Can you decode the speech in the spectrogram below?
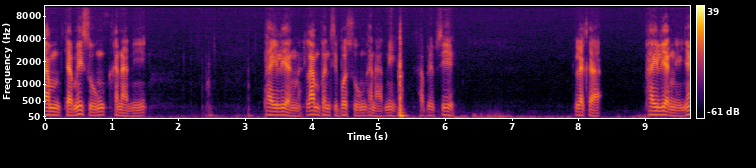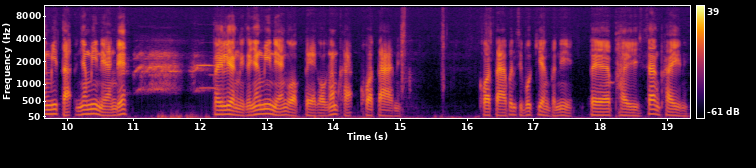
ลำจะไม่สูงขนาดนี้ ไผ่เลี้ยงนะลำเพิ่นสิบ่สูงขนาดนี้ครับเอฟซีแล้วก็ไผ่เลี้ยงนี่ยังมีตะยังมีแหนงเด้ไผเลี้ยงนี่ก็ยังมีแหนงออกแตกออกน้ำขาคอตานี่คอตาเพิ่นสิบ่เกี้ยงปานนี้ แต่ไผ่สร้างไผ่นี่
